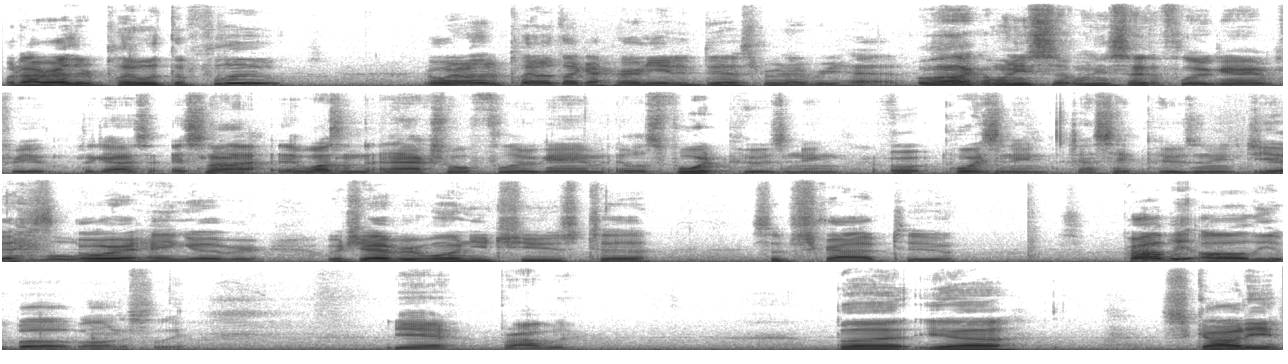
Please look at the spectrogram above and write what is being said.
would I rather play with the flu, or would I rather play with like a herniated disc or whatever he had? Well, like when you say when you say the flu game for you, the guys, it's not. It wasn't an actual flu game. It was food poisoning. Or, Poisoning. Did I say poisoning? Good yes, Lord. or a hangover, whichever one you choose to subscribe to. Probably all the above, honestly. yeah, probably. But yeah, Scottie.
